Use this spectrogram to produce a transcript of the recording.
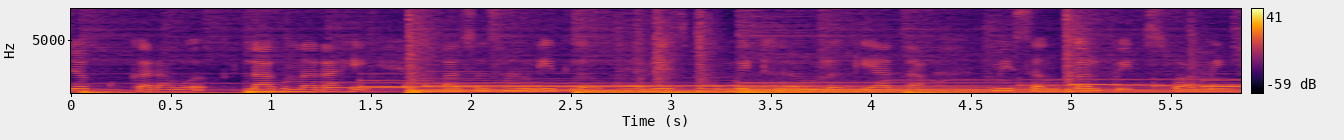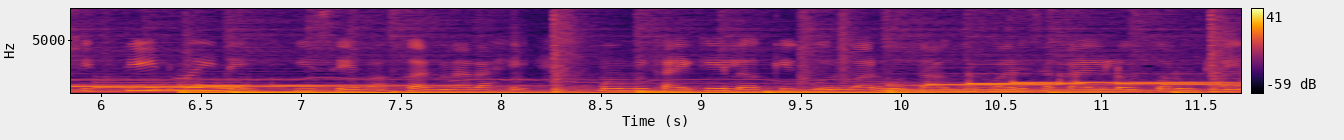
जप करावं लागणार आहे. असं सांगितलं त्यावेळेस मग मी ठरवलं की आता मी संकल्पित स्वामींची तीन महिने ही सेवा करणार आहे. मग मी काय केलं की गुरुवार होता गुरुवारी सकाळी लवकर उठली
